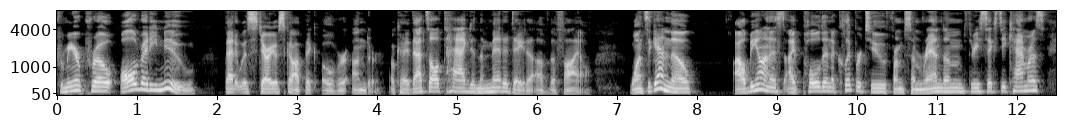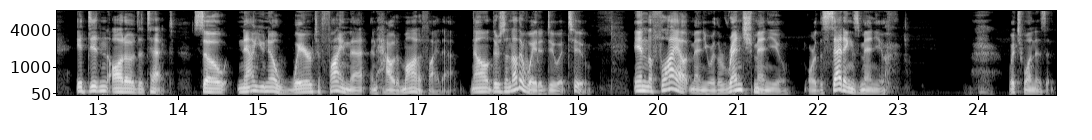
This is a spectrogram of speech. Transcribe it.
Premiere Pro already knew that it was stereoscopic over under. Okay, that's all tagged in the metadata of the file. Once again, though, I'll be honest, I pulled in a clip or two from some random 360 cameras. It didn't auto detect. So now you know where to find that and how to modify that. Now, there's another way to do it too. In the flyout menu or the wrench menu or the settings menu, which one is it?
